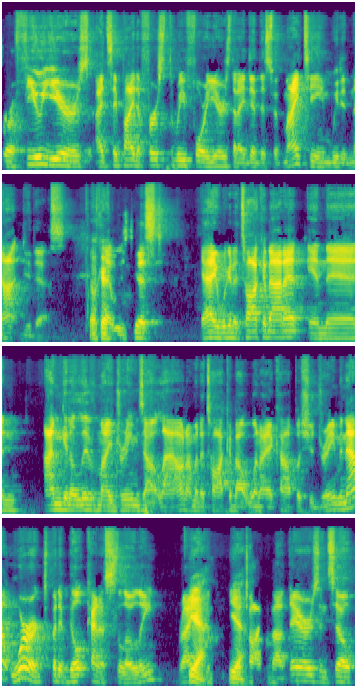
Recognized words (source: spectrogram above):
for a few years, I'd say probably the first three four years that I did this with my team, we did not do this. Okay, and it was just hey, we're going to talk about it, and then I'm going to live my dreams out loud. I'm going to talk about when I accomplish a dream, and that worked, but it built kind of slowly, right? Yeah, yeah. Talk about theirs, and so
